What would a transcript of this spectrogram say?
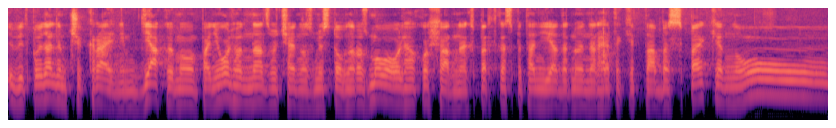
відповідальним чи крайнім. Дякуємо вам, пані Ольго. Надзвичайно змістовна розмова. Ольга Кошарна, експертка з питань ядерної енергетики та безпеки. Ну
